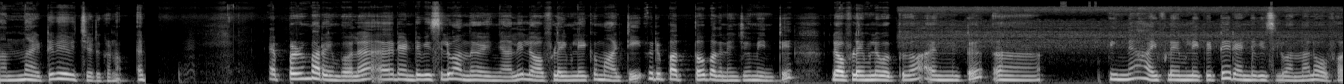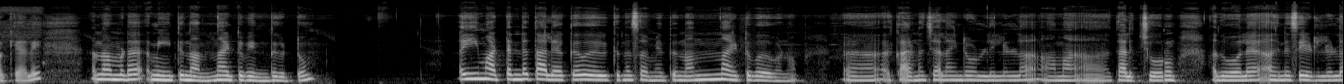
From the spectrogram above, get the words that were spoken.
നന്നായിട്ട് വേവിച്ചെടുക്കണം. എപ്പോഴും പറയും പോലെ രണ്ട് വിസിൽ വന്നു കഴിഞ്ഞാൽ ലോ ഫ്ലെയിമിലേക്ക് മാറ്റി ഒരു പത്തോ പതിനഞ്ചോ മിനിറ്റ് ലോ ഫ്ലെയിമിൽ വെക്കുക. എന്നിട്ട് പിന്നെ ഹൈ ഫ്ലെയിമിലേക്ക് ഇട്ട് രണ്ട് വിസിൽ വന്നാൽ ഓഫാക്കിയാൽ നമ്മുടെ മീറ്റ് നന്നായിട്ട് വെന്ത് കിട്ടും. ഈ മട്ടന്റെ തലയൊക്കെ വേവിക്കുന്ന സമയത്ത് നന്നായിട്ട് വേവണം. കാരണം വെച്ചാൽ അതിന്റെ ഉള്ളിലുള്ള തലച്ചോറും അതുപോലെ അതിന്റെ സൈഡിലുള്ള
